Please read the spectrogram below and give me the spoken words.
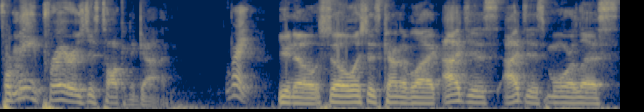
for me, prayer is just talking to God. Right. You know, so it's just kind of like I just I just more or less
